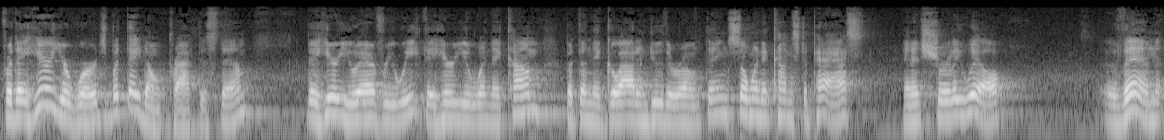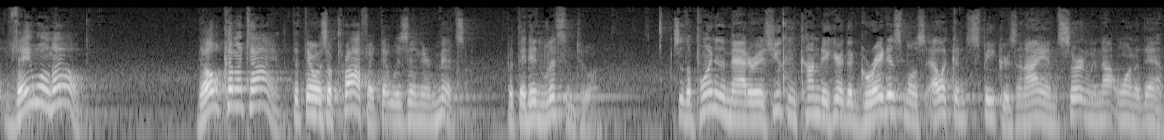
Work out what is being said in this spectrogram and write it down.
For they hear your words, but they don't practice them. They hear you every week, they hear you when they come, but then they go out and do their own thing. So when it comes to pass, and it surely will, then they will know. There'll come a time that there was a prophet that was in their midst, but they didn't listen to him. So the point of the matter is, you can come to hear the greatest, most eloquent speakers, and I am certainly not one of them.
